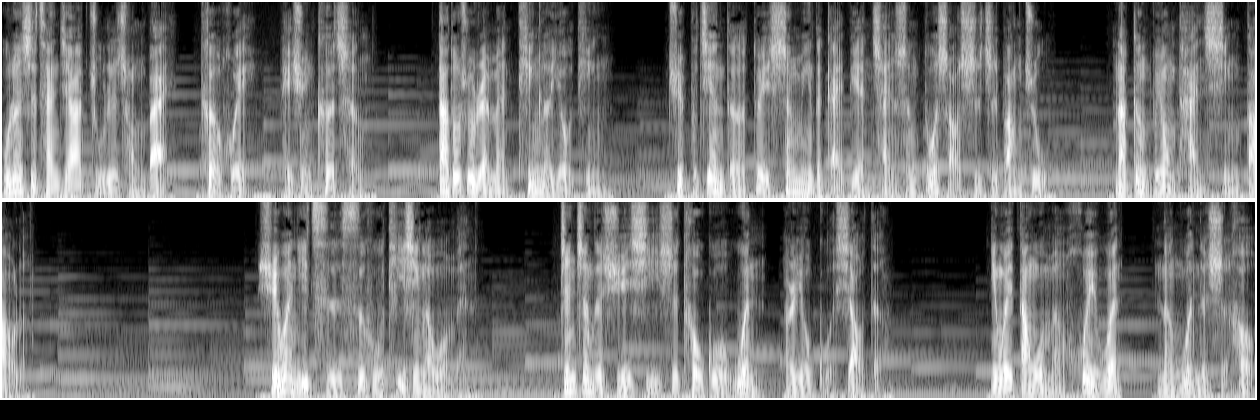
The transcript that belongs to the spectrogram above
无论是参加主日崇拜、特会、培训课程，大多数人们听了又听，却不见得对生命的改变产生多少实质帮助。那更不用谈行道了。学问一词似乎提醒了我们，真正的学习是透过问而有果效的。因为当我们会问、能问的时候，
